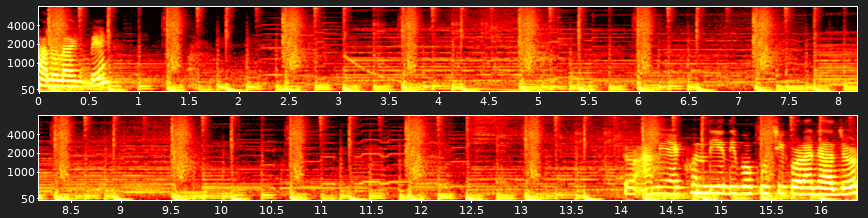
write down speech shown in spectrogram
ভালো লাগবে। তো আমি এখন দিয়ে দিব কুচি করা গাজর।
